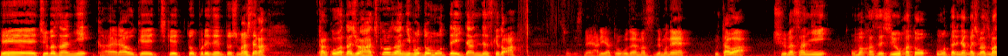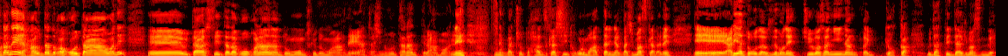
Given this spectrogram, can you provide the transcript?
えー、中馬さんにカラオケチケットをプレゼントしましたが、過去私は八甲さんにもと思っていたんですけど、あ、そうですね。ありがとうございます。でもね、歌は中馬さんにお任せしようかと思ったりなんかします。またね、ハウタとかホウタはね、えー、歌わせていただこうかななんて思うんですけども、まあね、私の歌なんてのはまあね、なんかちょっと恥ずかしいところもあったりなんかしますからね。えー、ありがとうございます。でもね、中馬さんになんか一曲か歌っていただきますんで、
